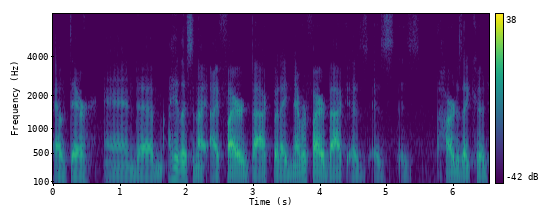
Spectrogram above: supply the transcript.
out there. And um, hey, listen, I, I fired back, but I never fired back as as as hard as I could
